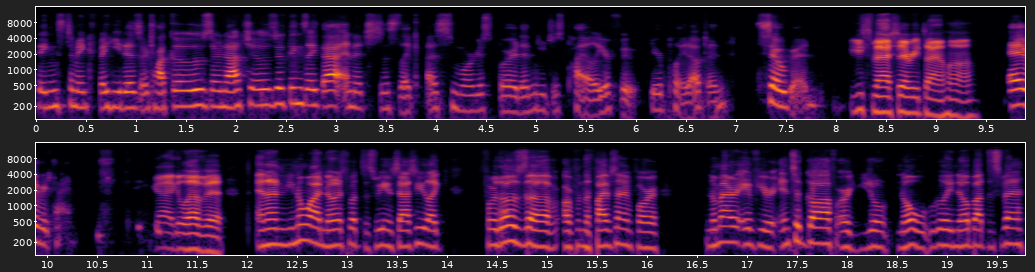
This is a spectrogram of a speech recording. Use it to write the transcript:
things to make fajitas or tacos or nachos or things like that and it's just like a smorgasbord and you just pile your food your plate up and so good You smash every time, huh? every time. Yeah, I love it. And then you know what I noticed about the sweet and sassy? Like for those uh are from the five seven four, no matter if you're into golf or you don't know really know about this event,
